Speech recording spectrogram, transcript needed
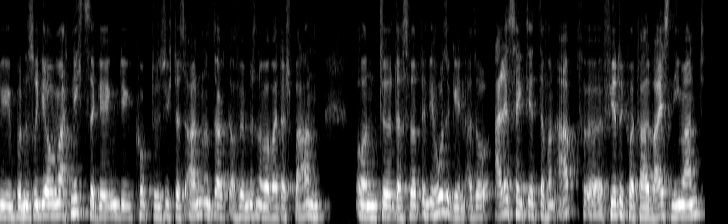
die Bundesregierung macht nichts dagegen. Die guckt sich das an und sagt, auch wir müssen aber weiter sparen. Und äh, das wird in die Hose gehen. Also alles hängt jetzt davon ab. Äh, vierte Quartal weiß niemand.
